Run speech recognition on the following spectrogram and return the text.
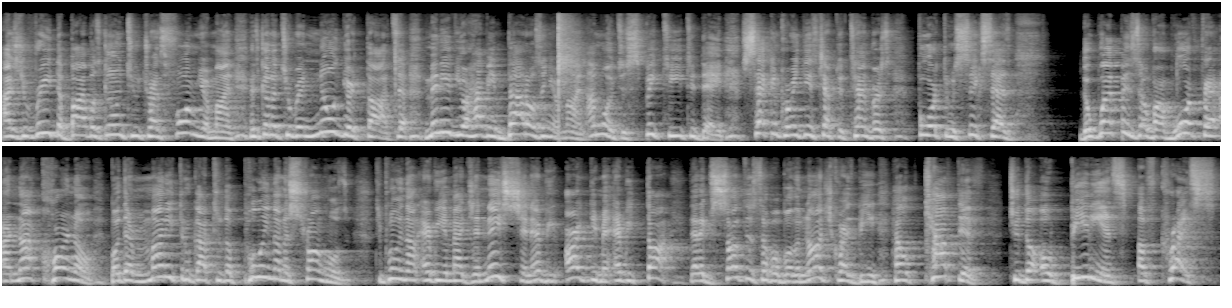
As you read the Bible, it's going to transform your mind. It's going to renew your thoughts. Many of you are having battles in your mind. I'm going to speak to you today. Second Corinthians chapter 10, verse 4 through 6 says, the weapons of our warfare are not carnal, but they're mighty through God to the pulling down of strongholds, to pulling down every imagination, every argument, every thought that exalts itself above the knowledge of Christ, being held captive to the obedience of Christ.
